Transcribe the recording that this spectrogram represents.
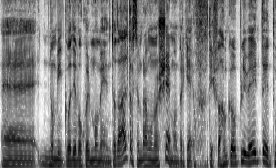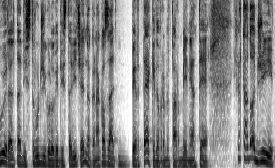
eh, non mi godevo quel momento, dall'altra sembrava uno scemo perché uno ti fa un complimento e tu in realtà distruggi quello che ti sta dicendo, che è una cosa per te che dovrebbe far bene a te. In realtà ad oggi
